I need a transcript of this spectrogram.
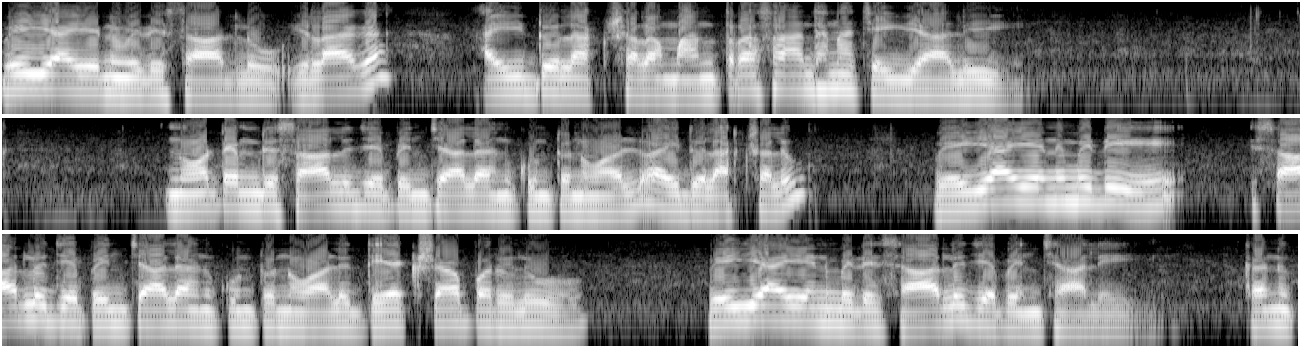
వెయ్యి ఎనిమిది సార్లు. ఇలాగ ఐదు లక్షల మంత్ర సాధన చెయ్యాలి. నూట ఎనిమిది సార్లు జపించాలి అనుకుంటున్న వాళ్ళు ఐదు లక్షలు వెయ్యి ఎనిమిది సార్లు జపించాలి అనుకుంటున్న వాళ్ళు దీక్షాపరులు వెయ్యి ఎనిమిది సార్లు జపించాలి. కనుక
